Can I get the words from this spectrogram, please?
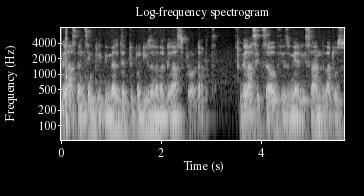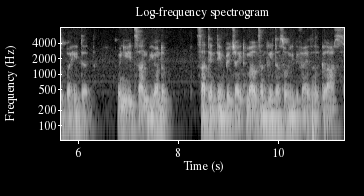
Glass can simply be melted to produce another glass product. Glass itself is merely sand that was superheated. When you heat sand beyond a certain temperature, it melts and later solidifies as glass.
